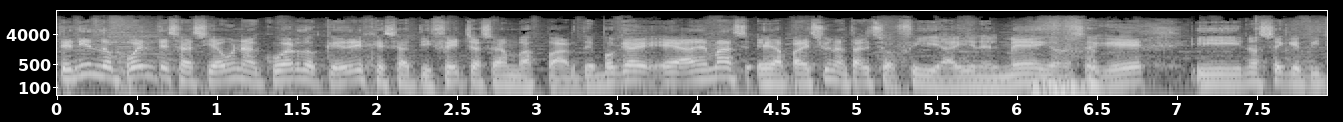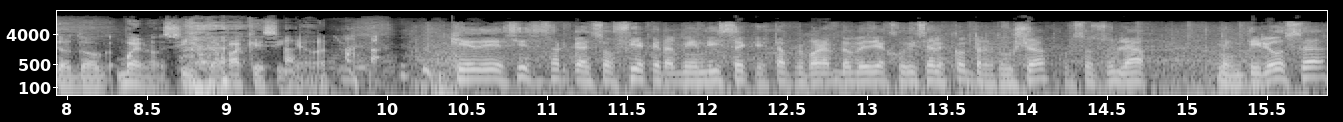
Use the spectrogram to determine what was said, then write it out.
Teniendo puentes hacia un acuerdo que deje satisfechas a ambas partes. Porque eh, además eh, apareció una tal Sofía ahí en el medio, no sé qué, y no sé qué pito toca. Bueno, sí, capaz que sí. ¿no? ¿Qué decís acerca de Sofía que también dice que está preparando medidas judiciales contra tuya? Por sos una mentirosa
